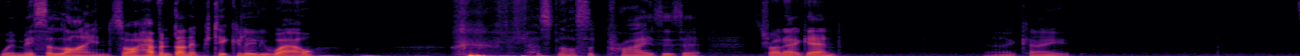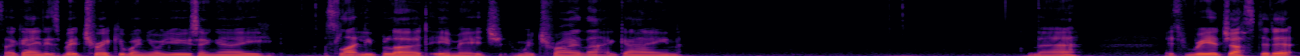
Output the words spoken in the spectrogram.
we're misaligned. So I haven't done it particularly well. That's not a surprise, is it? Let's try that again. Okay. So again, it's a bit tricky when you're using a slightly blurred image. We try that again. There. It's readjusted it.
